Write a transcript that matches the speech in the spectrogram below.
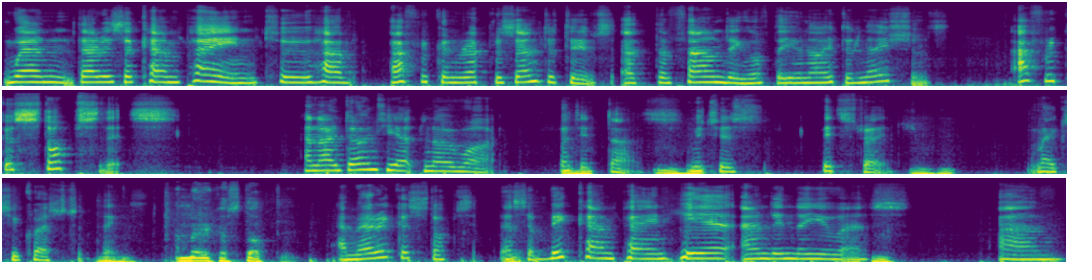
when there is a campaign to have African representatives at the founding of the United Nations, Africa stops this. And I don't yet know why, but it mm-hmm. does, mm-hmm. which is a bit strange. Mm-hmm. Makes you question things. America stopped it. America stops it. There's a big campaign here and in the US, mm. um,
